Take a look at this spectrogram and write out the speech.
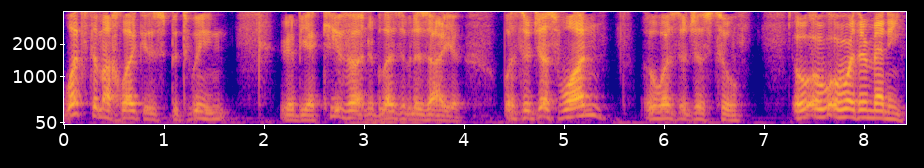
what's the machlokes between Rabbi Akiva and Rabbi Lezer ben Azariah? Was there just one, or was there just two? Or, or, or, were there many?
